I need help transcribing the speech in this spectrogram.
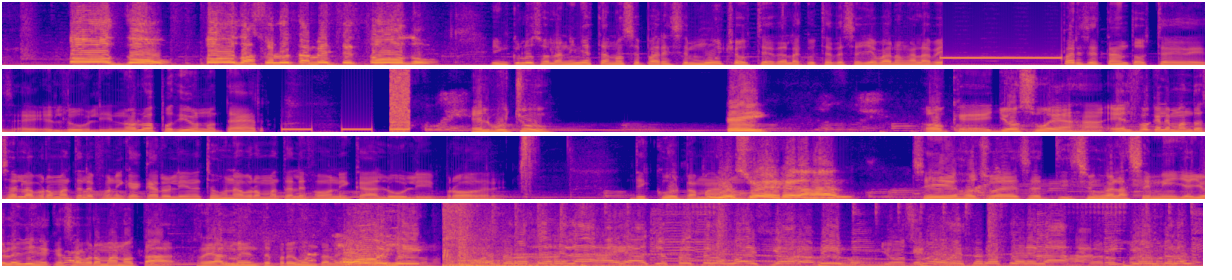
todo, todo, absolutamente todo. Incluso la niña esta no se parece mucho a ustedes, a la que ustedes se llevaron a la vez. parece tanto a ustedes, eh, Luli. ¿No lo has podido notar? El Buchú. Sí. Ok, Josué, ajá. Él fue que le mandó a hacer la broma telefónica a Carolina. Esto es una broma telefónica, Luli, brother. Disculpa, mano. Yo soy relajando. Sí, Josué, ese te sube la semilla. Yo le dije que esa broma no está. Realmente, pregúntale. Oye, con eso no se relaja, ya. Yo se lo voy a decir ahora mismo. Yo que soy- con eso no se relaja. Pero Y yo se lo, oye,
